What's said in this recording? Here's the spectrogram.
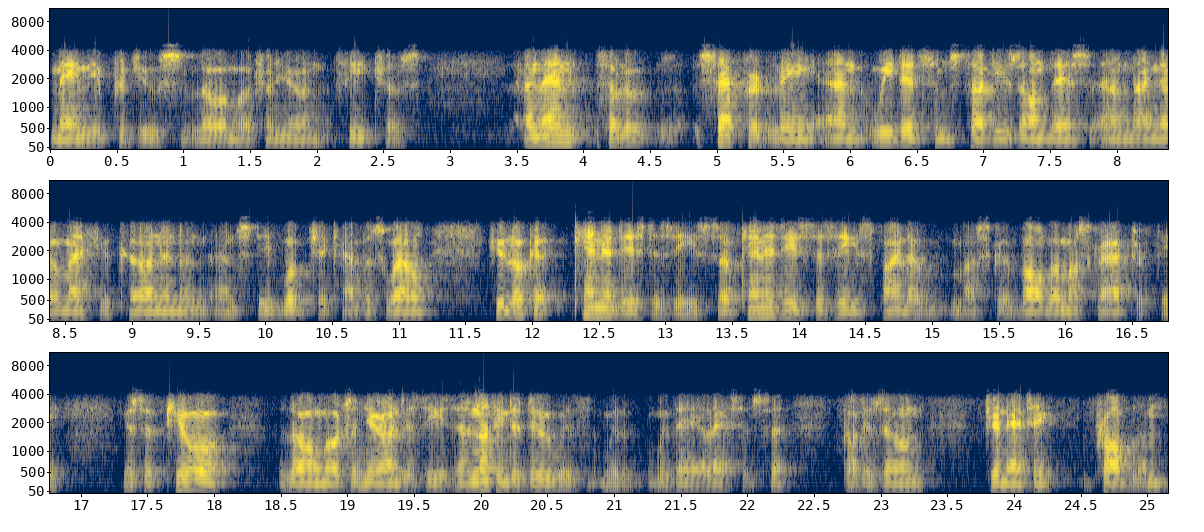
mainly produce lower motor neuron features. And then, sort of separately, and we did some studies on this, and I know Matthew Kiernan and, and Steve Vucic have as well. If you look at Kennedy's disease, so Kennedy's disease, spinal muscular, bulbar muscular atrophy, is a pure lower motor neuron disease. It has nothing to do with, with, with ALS. It's a, got its own genetic problem,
